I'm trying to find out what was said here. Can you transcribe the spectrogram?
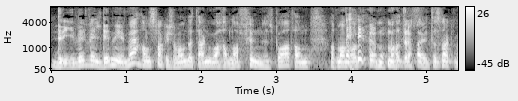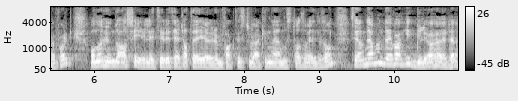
driver veldig mye med. Han snakker som om dette er noe han har funnet på, at, han, at man må, må, dra ut og snakke med folk. Og når hun da sier litt irritert at det gjør hun faktisk, du er ikke den eneste osv., så sånn, sier han ja, men det var hyggelig å høre.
